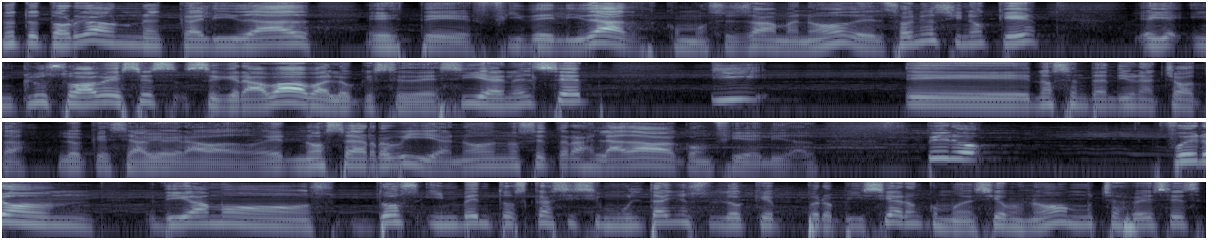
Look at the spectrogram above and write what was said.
no te otorgaban una calidad, este, fidelidad, como se llama, ¿no? Del sonido, sino que eh, incluso a veces se grababa lo que se decía en el set y eh, no se entendía una chota lo que se había grabado, no servía, ¿no? no se trasladaba con fidelidad. Pero fueron, digamos, dos inventos casi simultáneos lo que propiciaron, como decíamos, ¿no? Muchas veces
